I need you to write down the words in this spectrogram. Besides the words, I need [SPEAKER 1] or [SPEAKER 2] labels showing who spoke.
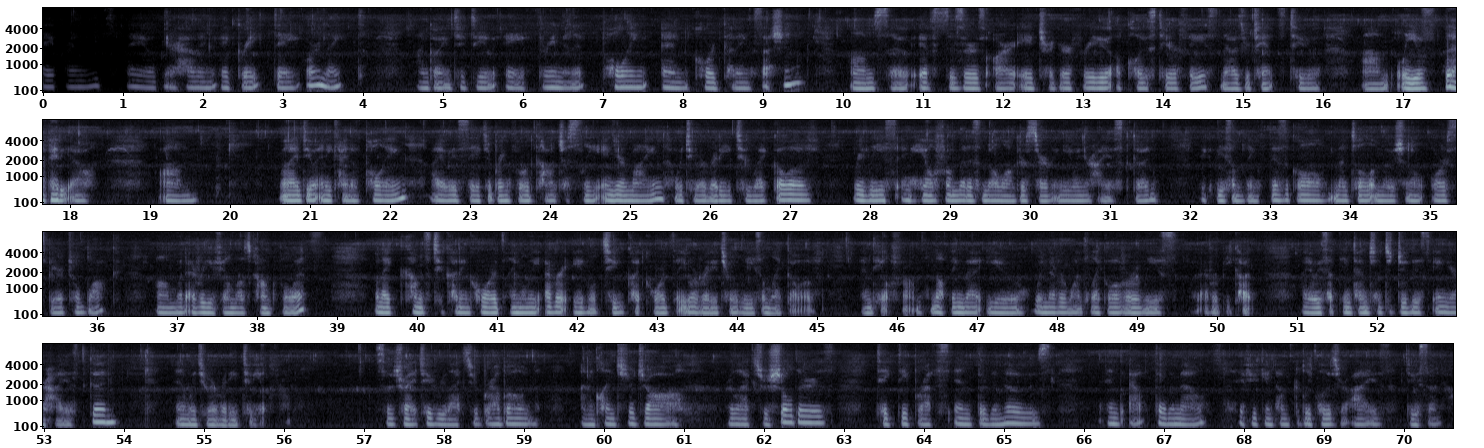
[SPEAKER 1] Hi friends, I hope you're having a great day or night. I'm going to do a three minute pulling and cord cutting session. Um, so if scissors are a trigger for you up close to your face, now is your chance to um, leave the video. Um, when I do any kind of pulling, I always say to bring forward consciously in your mind what you are ready to let go of release and heal from that is no longer serving you in your highest good. It could be something physical, mental, emotional, or spiritual block, um, whatever you feel most comfortable with. When it comes to cutting cords, I'm only ever able to cut cords that you are ready to release and let go of and heal from. Nothing that you would never want to let go of or release would ever be cut. I always set the intention to do this in your highest good and which you are ready to heal. So try to relax your brow bone, unclench your jaw, relax your shoulders, take deep breaths in through the nose and out through the mouth. If you can comfortably close your eyes, do so now.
